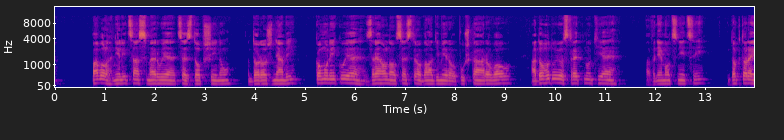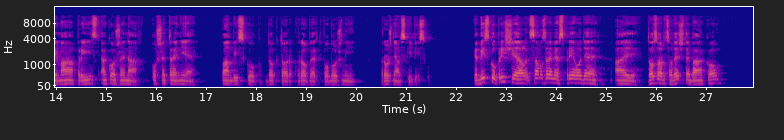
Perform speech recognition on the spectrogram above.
Pavol Hnilica smeruje cez Dobšinu do Rožňavy, komunikuje s reholnou sestrou Vladimírou Puškárovou a dohodujú stretnutie v nemocnici, do ktorej má prísť ako žena ošetrenie pán biskup doktor Robert Pobožný, rožňavský biskup. Keď biskup prišiel, samozrejme v sprievode aj dozorcov eštebákov,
